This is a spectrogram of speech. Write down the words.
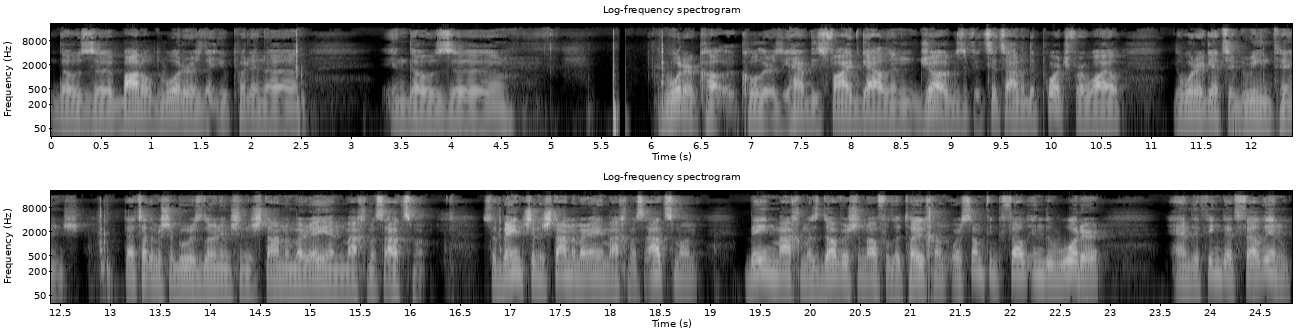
those uh, bottled waters that you put in a in those uh, water co- coolers. You have these five gallon jugs. If it sits out on the porch for a while, the water gets a green tinge. That's how the Mishnah Berurah is learning Machmas. So Bein Machmas Atzman, Bein Machmas Dover Teichon, where something fell in the water, and the thing that fell in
